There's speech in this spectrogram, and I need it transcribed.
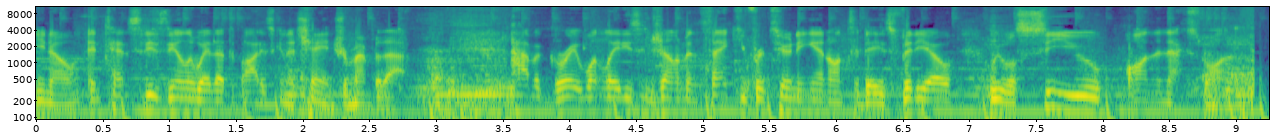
you know, intensity is the only way that the body's going to change. Remember that. Have a great one, ladies and gentlemen. Thank you for tuning in on today's video. We will see you on the next one.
